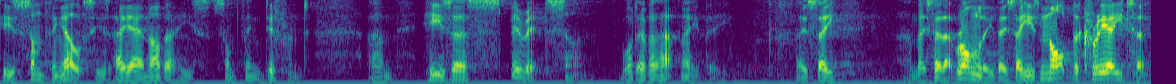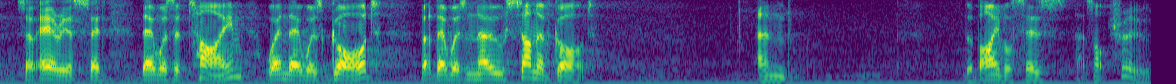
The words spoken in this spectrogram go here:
he's something else, he's a another, he's something different. Um, he's a spirit son, whatever that may be. They say and they say that wrongly. They say he's not the creator. So Arius said there was a time when there was God, but there was no Son of God. And the Bible says that's not true.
